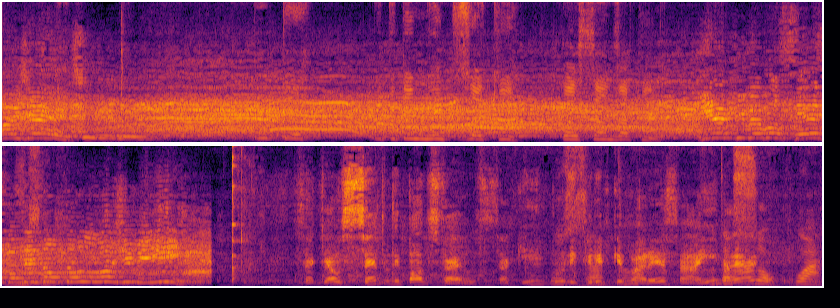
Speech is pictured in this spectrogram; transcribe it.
Oi, gente! Porque, porque tem muitos aqui. Pensamos aqui. E aqui é vocês, que vocês estão tão longe de mim! Isso aqui é o centro de Pau dos Ferros. Isso aqui, por incrível que então- pareça, ainda é uma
